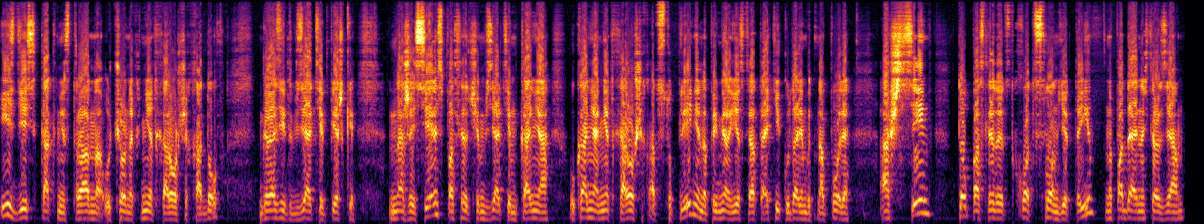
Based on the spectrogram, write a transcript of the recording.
и здесь, как ни странно, у черных нет хороших ходов, грозит взятие пешки на g7 с последующим взятием коня. У коня нет хороших отступлений, например, если отойти куда-нибудь на поле h7, то последует ход слон e3, нападая на ферзя,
